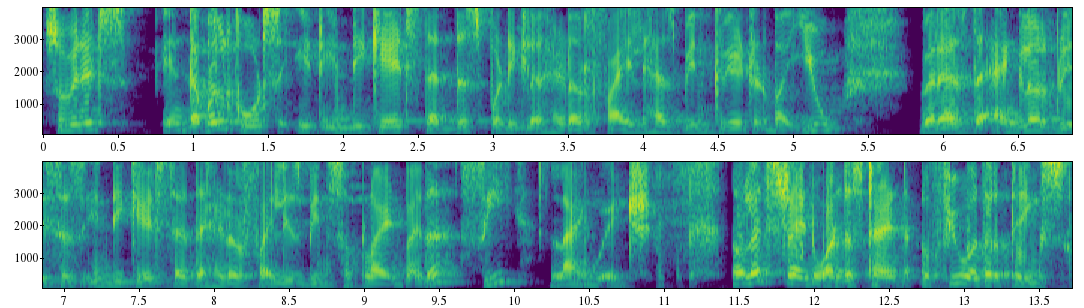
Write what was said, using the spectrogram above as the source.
so when it's in double quotes it indicates that this particular header file has been created by you whereas the angular braces indicates that the header file is being supplied by the C language. Now let's try to understand a few other things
